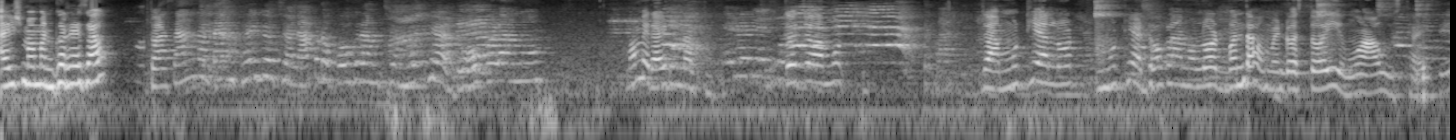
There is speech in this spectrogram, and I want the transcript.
આયુષ્મા મને ઘરે જાવ તો આ સાંજનો ટાઈમ થઈ ગયો છે અને આપણો પ્રોગ્રામ છે મુખ્ય ઢોકળાનો. મમ્મી, રાયડું નાખું. તો જો આ જો આ મુઠિયા લોટ, મુઠિયા ઢોકળાનો લોટ બંધાવ મેંડોસ તો એ હું આવું જ થાય છે.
